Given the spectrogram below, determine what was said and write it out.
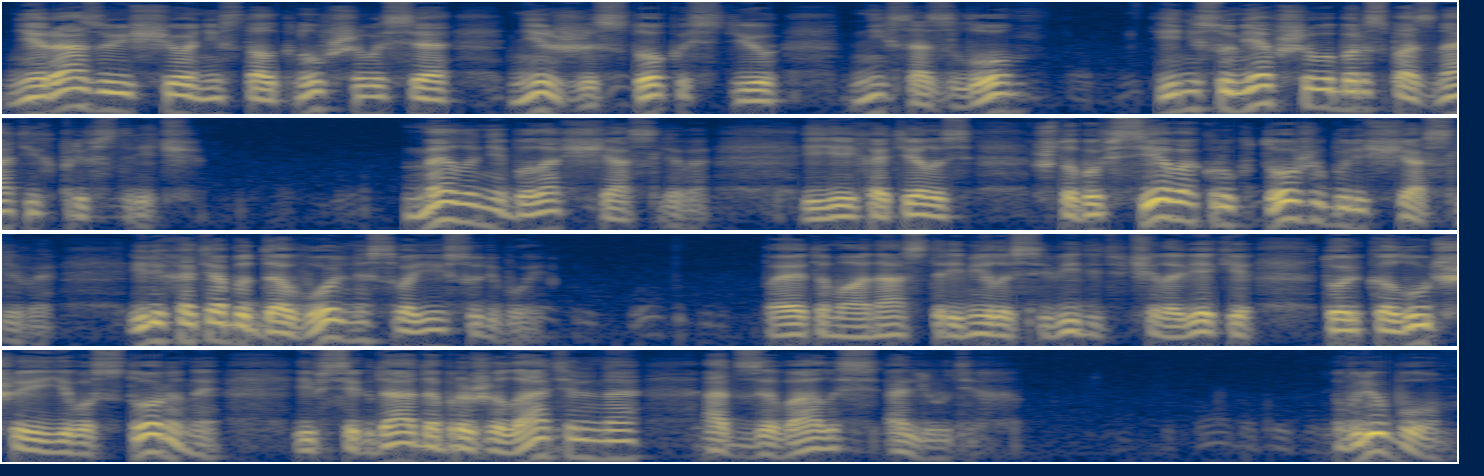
ни разу еще не столкнувшегося ни с жестокостью, ни со злом, и не сумевшего бы распознать их при встрече. Мелани была счастлива, и ей хотелось, чтобы все вокруг тоже были счастливы или хотя бы довольны своей судьбой. Поэтому она стремилась видеть в человеке только лучшие его стороны и всегда доброжелательно отзывалась о людях. В любом,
